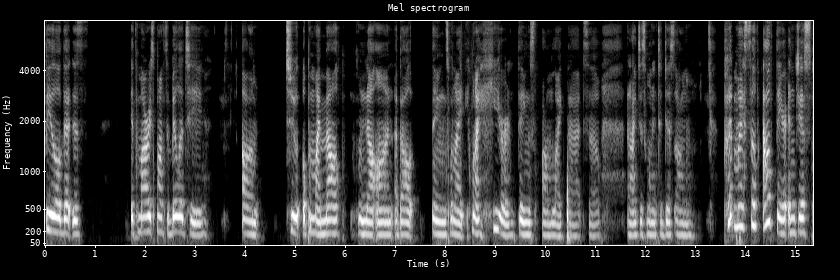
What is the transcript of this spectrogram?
feel that is it's my responsibility um to open my mouth from now on about things when i when i hear things um like that so and i just wanted to just um put myself out there and just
